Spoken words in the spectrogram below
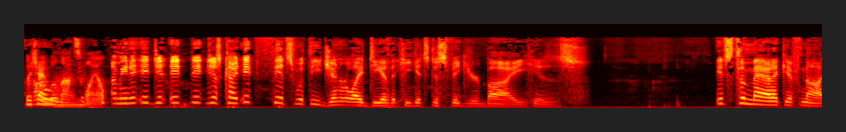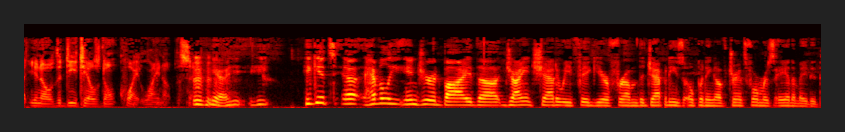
which I Oh, will not spoil. I mean, it it ju- it, it just kind it fits with the general idea that he gets disfigured by his. It's thematic, if not, you know, the details don't quite line up the same. Mm-hmm. Yeah, he he he gets uh, heavily injured by the giant shadowy figure from the Japanese opening of Transformers Animated.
